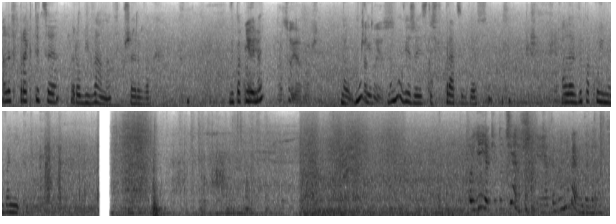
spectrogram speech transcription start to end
ale w praktyce robi wana w przerwach. Wypakujemy? Pracuję właśnie. No mówię, no mówię, że jesteś w pracy właśnie, ale wypakujmy wanika. Ojej, jakie to ciężkie, ja tego nie będę brać.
